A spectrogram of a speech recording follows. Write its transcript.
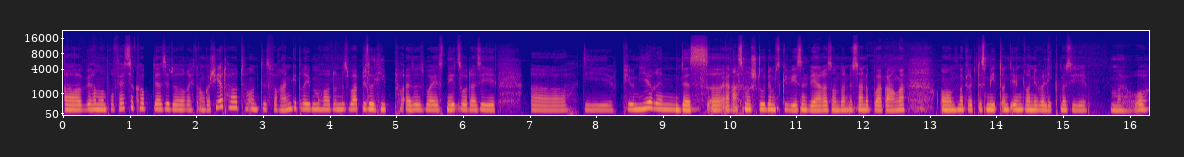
wir haben einen Professor gehabt, der sich da recht engagiert hat und das vorangetrieben hat und es war ein bisschen hip. Also es war jetzt nicht so, dass ich äh, die Pionierin des äh, Erasmus-Studiums gewesen wäre, sondern es sind ein paar gegangen und man kriegt das mit und irgendwann überlegt man sich, naja,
